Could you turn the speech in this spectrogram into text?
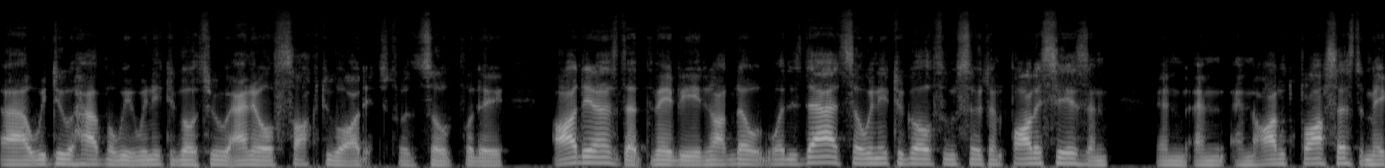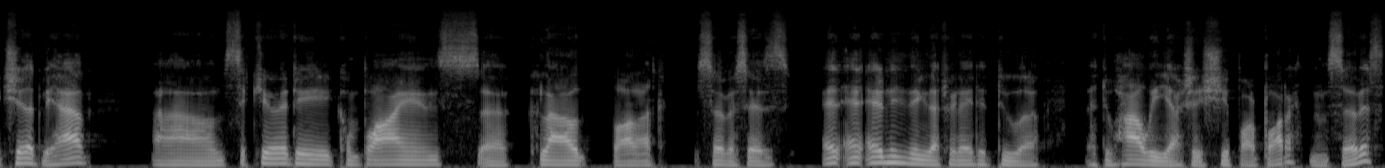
uh, we do have we, we need to go through annual SOC 2 audits. For, so for the audience that maybe not know what is that, so we need to go through certain policies and and and, and audit process to make sure that we have um, security, compliance, uh, cloud product services, and, and anything that related to uh, to how we actually ship our product and service.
